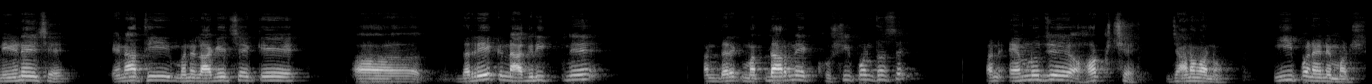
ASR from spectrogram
નિર્ણય છે, એનાથી મને લાગે છે કે દરેક નાગરિકને અને દરેક મતદારને ખુશી પણ થશે અને એમનો જે હક છે જાણવાનો એ પણ એને મળશે.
